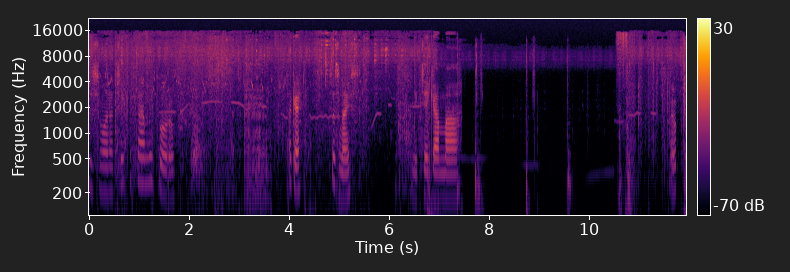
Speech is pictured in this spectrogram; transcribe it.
Just want to take a family photo. Okay, this is nice. Let me take out my. Oh.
